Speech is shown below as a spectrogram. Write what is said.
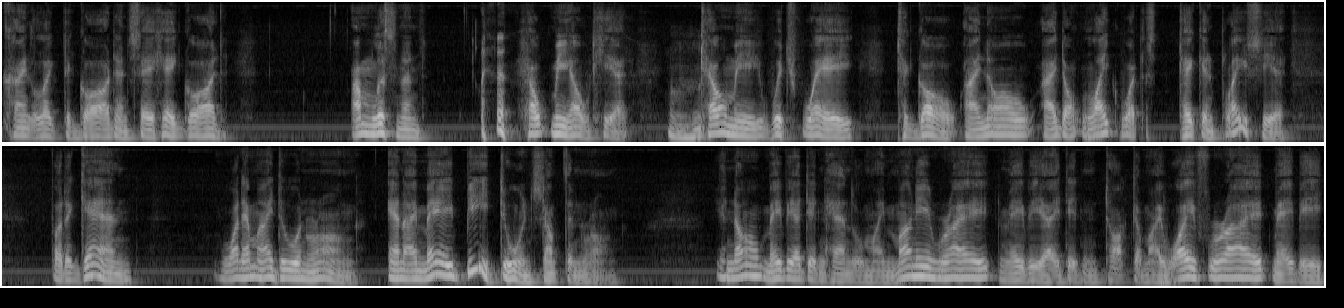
kind of like to God and say, hey, God, I'm listening. Help me out here. Mm-hmm. Tell me which way to go. I know I don't like what's taking place here, but again, what am I doing wrong? And I may be doing something wrong. You know, maybe I didn't handle my money right. Maybe I didn't talk to my wife right. Maybe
